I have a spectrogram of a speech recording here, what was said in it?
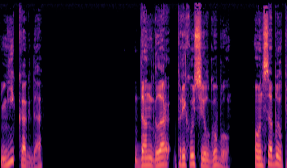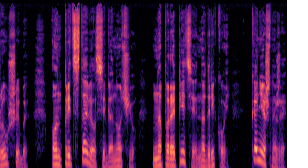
Никогда. Данглар прикусил губу. Он забыл про ушибы. Он представил себя ночью на парапете над рекой. Конечно же,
